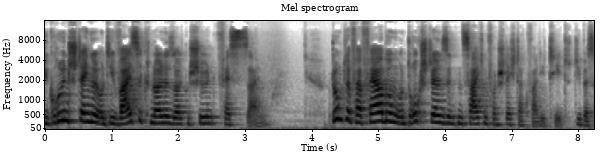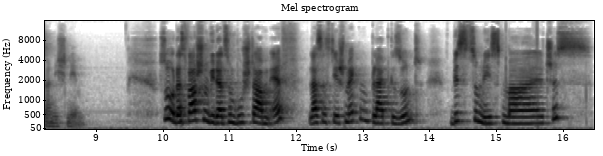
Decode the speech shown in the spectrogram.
Die grünen Stängel und die weiße Knolle sollten schön fest sein. Dunkle Verfärbungen und Druckstellen sind ein Zeichen von schlechter Qualität. Die besser nicht nehmen. So, das war schon wieder zum Buchstaben F. Lass es dir schmecken, bleib gesund. Bis zum nächsten Mal. Tschüss.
